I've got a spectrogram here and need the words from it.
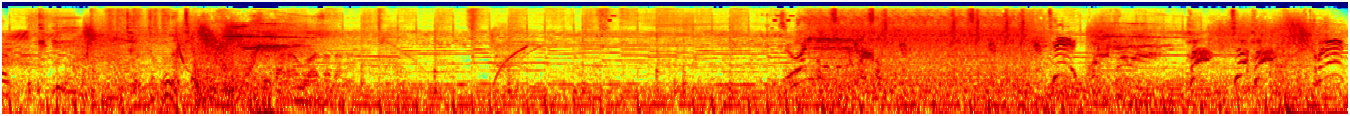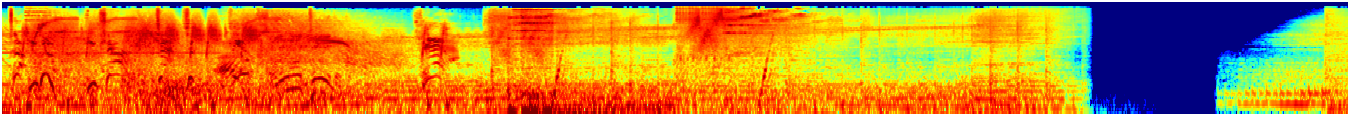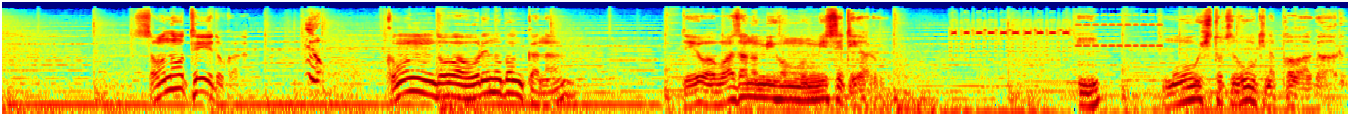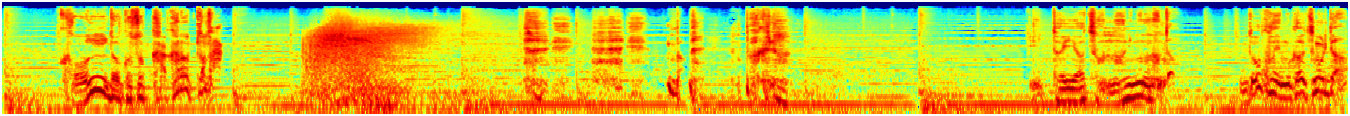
体どうなってるらん技だなその程度その程度か。今度は俺の番かな。では技の見本を見せてやろう。ん？もう一つ大きなパワーがある。今度こそカカロットだ。ババカな。一体奴は何者なんだ？どこへ向かうつもりだ？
